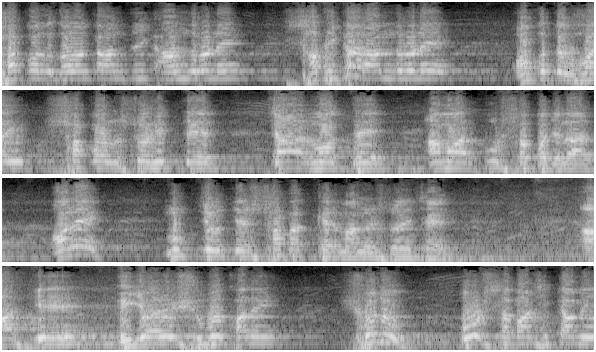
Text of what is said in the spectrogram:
সকল গণতান্ত্রিক আন্দোলনে, স্বাধিকার আন্দোলনে অকুত ভয় সকল শহীদদের যার মধ্যে আমার পুরুষ উপজেলার অনেক মুক্তিযুদ্ধের সপক্ষের মানুষ রয়েছেন। আজকে বিজয়ের শুভক্ষণে শুধু বর্ষাবাসীকে আমি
